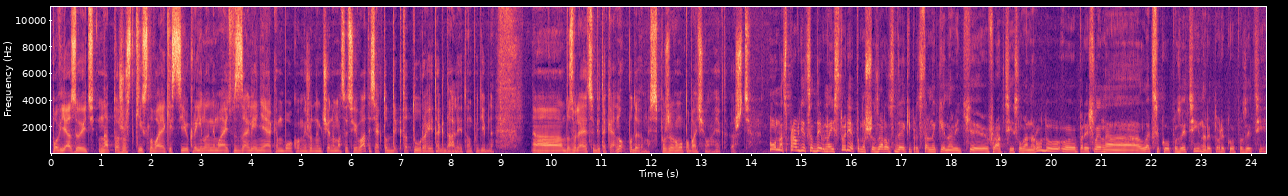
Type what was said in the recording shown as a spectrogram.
пов'язують надто жорсткі слова, які з цією країною не мають взагалі ніяким боком і жодним чином асоціюватися, як то диктатура і так далі, і тому подібне. Дозволяють собі таке. Ну, подивимось, поживемо, побачимо, як то кажуть. Ну, насправді це дивна історія, тому що зараз деякі представники навіть е, фракції Слуга народу е, перейшли на лексику опозиції, на риторику опозиції.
